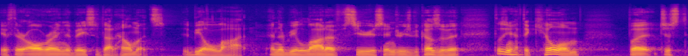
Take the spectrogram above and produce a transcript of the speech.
if they're all running the base without helmets? It'd be a lot, and there'd be a lot of serious injuries because of it. It doesn't even have to kill them, but just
